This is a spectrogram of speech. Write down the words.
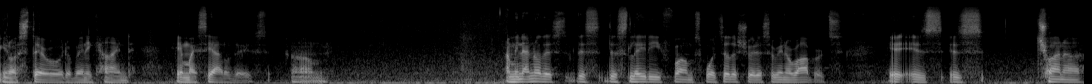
you know, a steroid of any kind in my Seattle days. Um, I mean, I know this, this, this lady from Sports Illustrated, Selena Roberts, is, is trying to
